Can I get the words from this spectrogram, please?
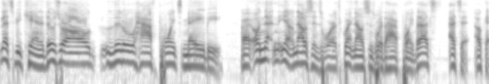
let's be candid. Those are all little half points, maybe. All right. Oh, you know, Nelson's worth Quenton Nelson's worth a half point, but that's that's it. Okay.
